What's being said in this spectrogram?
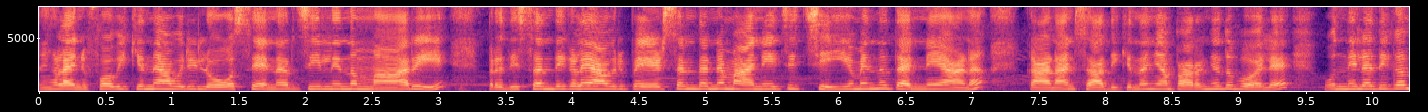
നിങ്ങൾ അനുഭവിക്കുന്ന ആ ഒരു ലോസ് എനർജിയിൽ നിന്ന് മാറി പ്രതിസന്ധികളെ ആ ഒരു പേഴ്സൺ തന്നെ മാനേജ് ചെയ്യുമെന്ന് തന്നെയാണ് കാണാൻ സാധിക്കുന്നത്. ഞാൻ പറഞ്ഞതുപോലെ ഒന്നിലധികം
